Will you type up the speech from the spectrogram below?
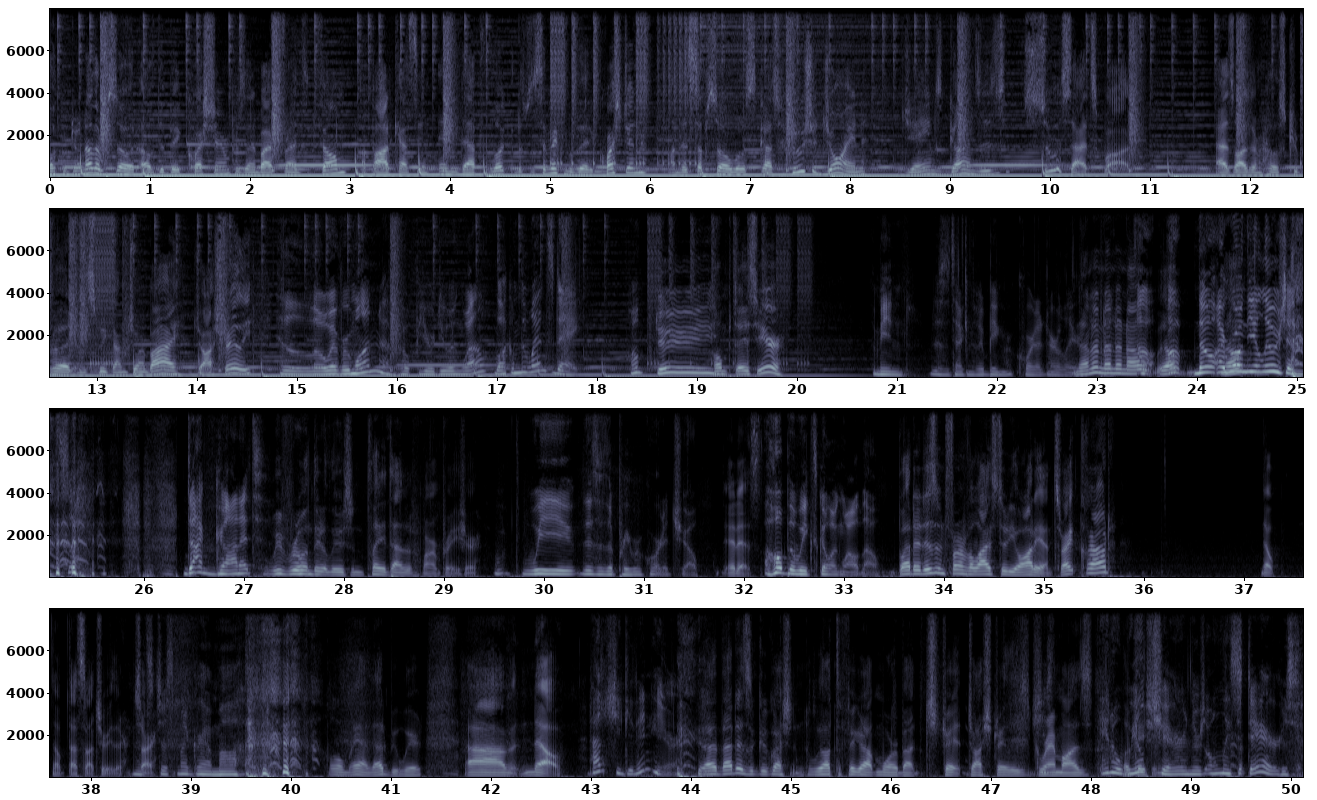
welcome to another episode of The Big Question presented by Friends in Film, a podcast an in depth look at a specific movie related question. On this episode, we'll discuss who should join James Gunn's Suicide Squad. As always, I'm host Cooper Hood, and this week I'm joined by Josh Straley. Hello, everyone. I hope you're doing well. Welcome to Wednesday. Hump Day. Hump Day's here. I mean, this is technically being recorded earlier. No, no, no, no, no. Oh, no, oh, no, I no. ruined the illusion. Doggone it. We've ruined the illusion plenty of times before, I'm pretty sure. We this is a pre-recorded show. It is. I hope the week's going well though. But it is in front of a live studio audience, right, crowd? Nope. Nope, that's not true either. It's Sorry. just my grandma. Oh, man, that'd be weird. Um, no. How did she get in here? That, that is a good question. We'll have to figure out more about Stra- Josh Straley's grandma's In a location. wheelchair and there's only stairs.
